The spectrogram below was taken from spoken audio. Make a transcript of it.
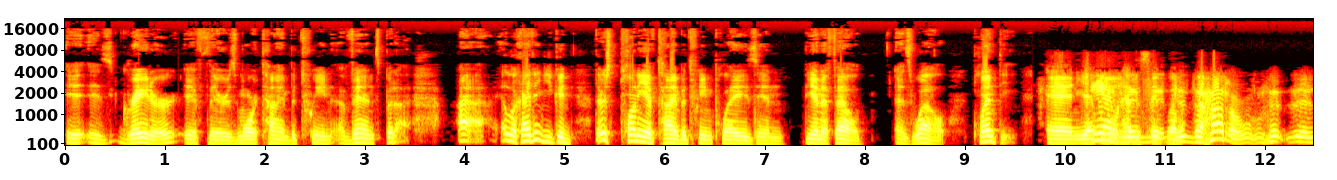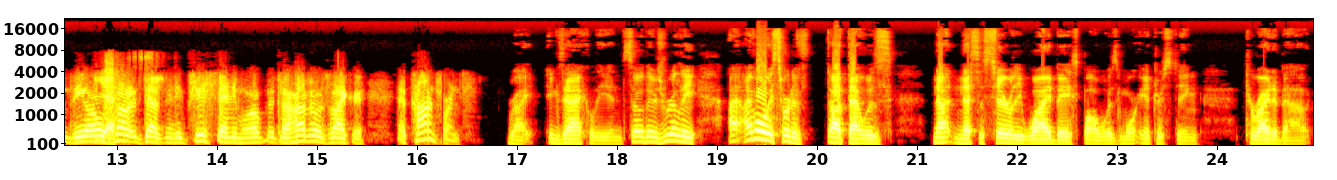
is, greater if there's more time between events. But I, I, look, I think you could. There's plenty of time between plays in the NFL as well, plenty. And yet yeah, we don't the, have the same level. The, the huddle, the, the old yes. huddle doesn't exist anymore, but the huddle is like a, a conference. Right, exactly. And so there's really, I, I've always sort of thought that was not necessarily why baseball was more interesting to write about.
